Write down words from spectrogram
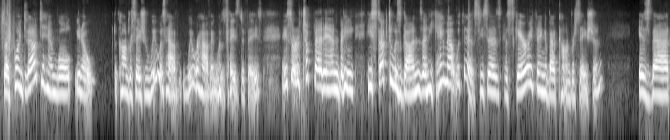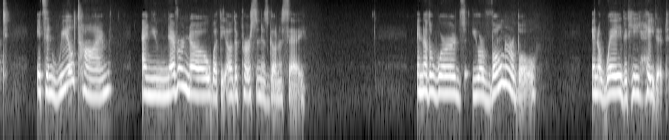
So I pointed out to him, well, you know, the conversation we was have we were having was face to face. He sort of took that in, but he he stuck to his guns and he came out with this. He says the scary thing about conversation is that it's in real time and you never know what the other person is going to say. In other words, you're vulnerable in a way that he hated.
